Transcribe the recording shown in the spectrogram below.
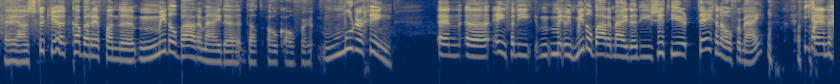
Ja, een stukje cabaret van de middelbare meiden... dat ook over moeder ging. En eh, een van die mi- middelbare meiden... die zit hier tegenover mij. En,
